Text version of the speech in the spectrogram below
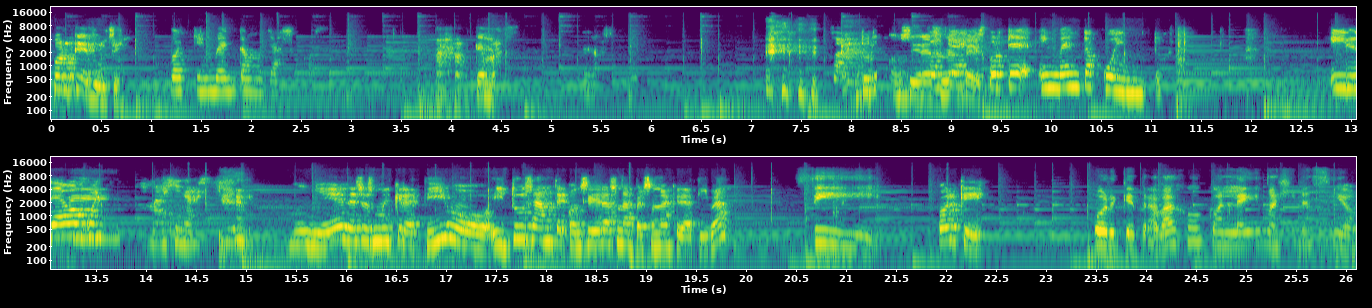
¿Por qué, Dulce? Porque invento muchas cosas. Ajá, ¿qué más? No sé. ¿Tú te consideras una Porque, persona? porque invento cuentos. Y leo cuentos de imaginación. Muy bien, eso es muy creativo. ¿Y tú, Sam, te consideras una persona creativa? Sí, ¿Por qué? porque trabajo con la imaginación.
